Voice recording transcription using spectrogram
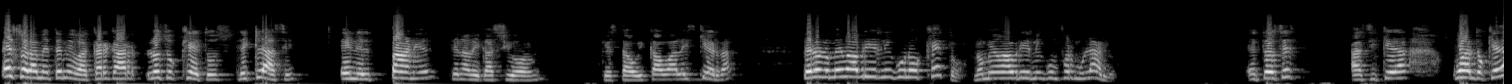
él solamente me va a cargar los objetos de clase en el panel de navegación que está ubicado a la izquierda, pero no me va a abrir ningún objeto, no me va a abrir ningún formulario. Entonces, Así queda. Cuando queda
